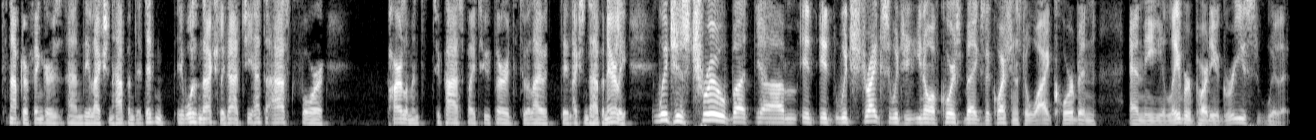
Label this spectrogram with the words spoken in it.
snapped her fingers and the election happened, it didn't. It wasn't actually that. She had to ask for Parliament to pass by two thirds to allow the election to happen early. Which is true, but um, it it which strikes, which you know, of course, begs the question as to why Corbyn and the Labour Party agrees with it.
